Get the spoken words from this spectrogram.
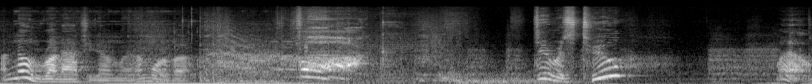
I'm no run at you, gentlemen. I'm more of a... Fuck! There was two? Well.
